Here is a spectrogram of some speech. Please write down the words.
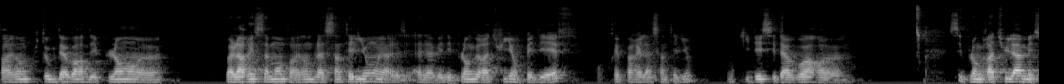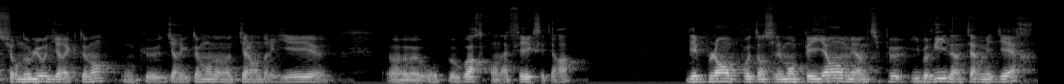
par exemple, plutôt que d'avoir des plans, euh, voilà, récemment, par exemple, la Saint-Élion, elle, avait des plans gratuits en PDF pour préparer la Saint-Élion. Donc, l'idée, c'est d'avoir euh, ces plans gratuits-là, mais sur nos lieux directement, donc euh, directement dans notre calendrier, où on peut voir ce qu'on a fait, etc. Des plans potentiellement payants, mais un petit peu hybrides, intermédiaires,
